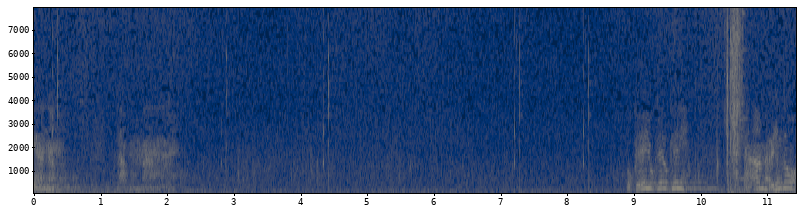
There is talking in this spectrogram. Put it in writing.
gana. Vamos, madre. Ok, ok, ok. Ah, me rindo.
